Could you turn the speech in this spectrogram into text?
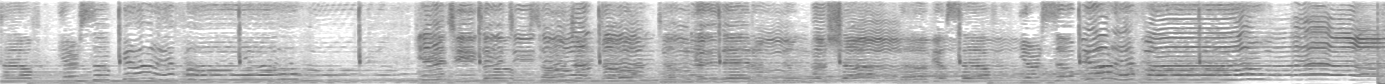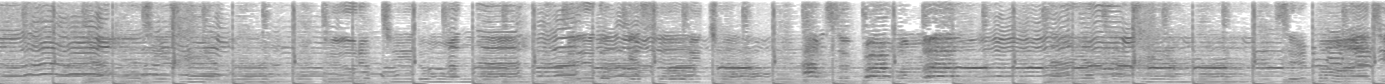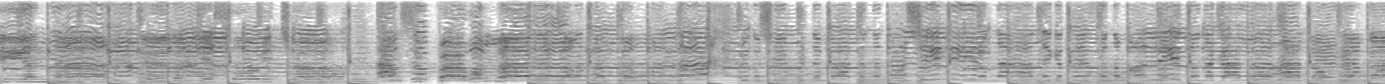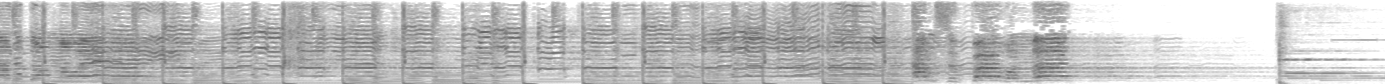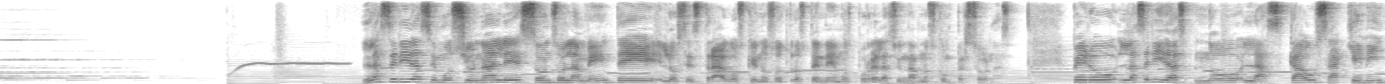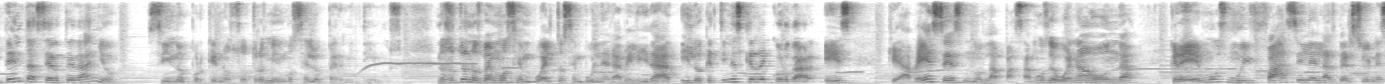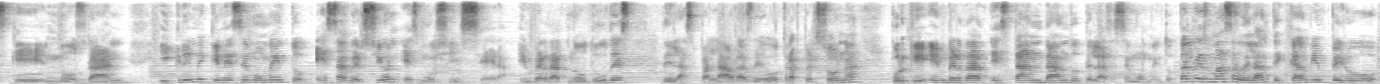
yourself. You're so beautiful. Love yourself. You're so beautiful. Las heridas emocionales son solamente los estragos que nosotros tenemos por relacionarnos con personas. Pero las heridas no las causa quien intenta hacerte daño, sino porque nosotros mismos se lo permitimos. Nosotros nos vemos envueltos en vulnerabilidad y lo que tienes que recordar es que a veces nos la pasamos de buena onda creemos muy fácil en las versiones que nos dan y créeme que en ese momento esa versión es muy sincera. En verdad no dudes de las palabras de otra persona porque en verdad están dándotelas ese momento. Tal vez más adelante cambien, pero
